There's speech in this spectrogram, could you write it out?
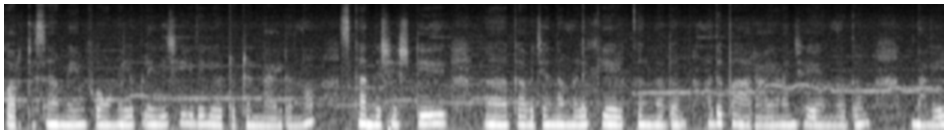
കുറച്ച് സമയം ഫോണിൽ പ്ലേ ചെയ്ത് കേട്ടിട്ടുണ്ടായിരുന്നു. സ്കന്ധഷ്ടി കവചം നമ്മൾ കേൾക്കുന്നതും അത് പാരായണം ചെയ്യുന്നതും നല്ല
